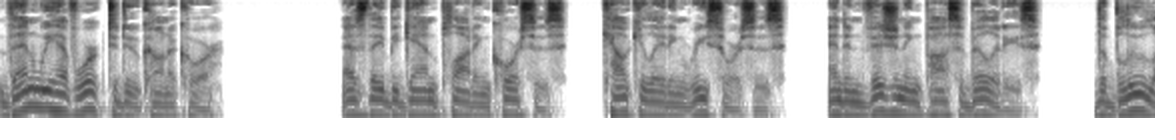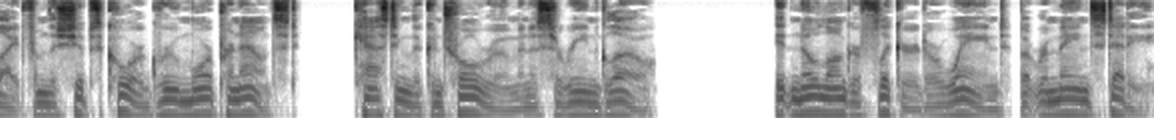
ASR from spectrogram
Then we have work to do, Cognicore. As they began plotting courses, calculating resources, and envisioning possibilities, the blue light from the ship's core grew more pronounced casting the control room in a serene glow. It no longer flickered or waned, but remained steady,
